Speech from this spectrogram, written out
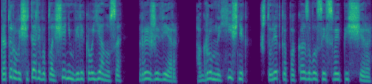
которого считали воплощением великого Януса, рыжий вер, огромный хищник, что редко показывался из своей пещеры.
